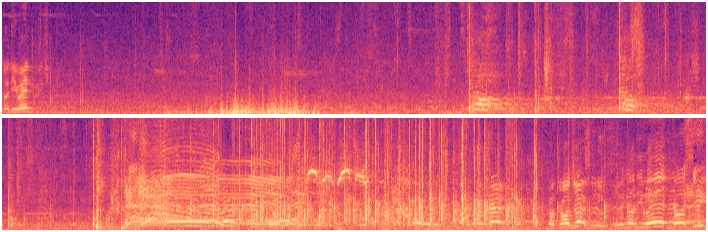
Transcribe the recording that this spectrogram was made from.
Go, D-Win. Go, Trojans. Here we go, D-Win. Go, see.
